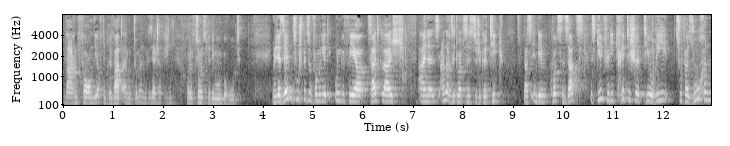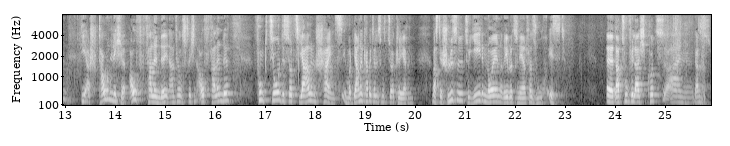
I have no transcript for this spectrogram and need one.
wahren Form, die auf dem Privateigentum an gesellschaftlichen Produktionsbedingungen beruht. Und in derselben Zuspitzung formuliert ungefähr zeitgleich eine andere situationistische Kritik, dass in dem kurzen Satz, es gilt für die kritische Theorie zu versuchen, die erstaunliche, auffallende, in Anführungsstrichen auffallende Funktion des sozialen Scheins im modernen Kapitalismus zu erklären was der Schlüssel zu jedem neuen revolutionären Versuch ist. Äh, dazu vielleicht kurz ein ganz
